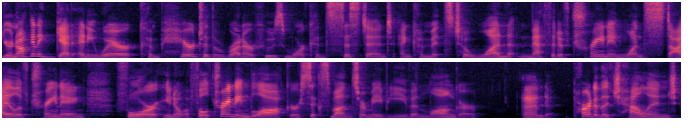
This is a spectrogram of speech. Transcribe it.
you're not going to get anywhere compared to the runner who's more consistent and commits to one method of training, one style of training for, you know, a full training block or 6 months or maybe even longer. And part of the challenge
